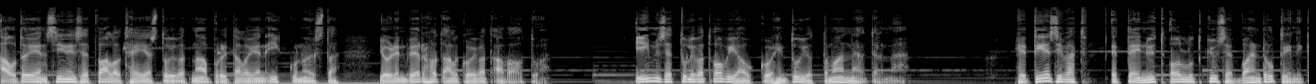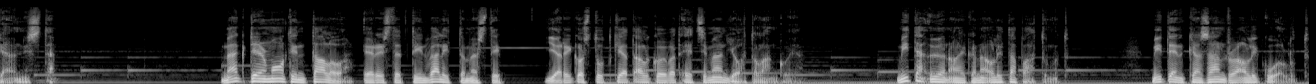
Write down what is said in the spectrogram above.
Autojen siniset valot heijastuivat naapuritalojen ikkunoista, joiden verhot alkoivat avautua. Ihmiset tulivat oviaukkoihin tuijottamaan näytelmää. He tiesivät, ettei nyt ollut kyse vain rutiinikäynnistä. McDermottin talo eristettiin välittömästi ja rikostutkijat alkoivat etsimään johtolankoja. Mitä yön aikana oli tapahtunut? Miten Cassandra oli kuollut?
